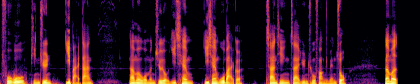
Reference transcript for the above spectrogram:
服务平均一百单。那么我们就有一千一千五百个餐厅在云厨房里面做，那么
